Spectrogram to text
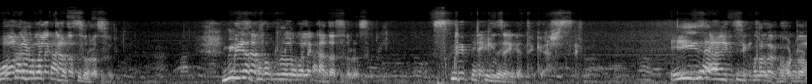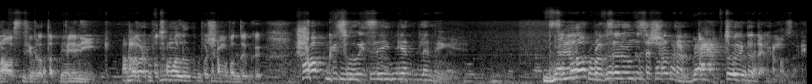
ওয়াকার বলে কাদা সরাসরি। মির্জা ফখরুল বলে কাদা সরাসরি। স্ক্রিপ্ট একই জায়গা থেকে আসছে। এই যে আইন শৃঙ্খলার ঘটনা, অস্থিরতা প্যানিক আবার প্রথম আলোর উপসম্পাদক সবকিছু হয়েছে ইন্ডিয়ান প্ল্যানিং এ। যেন প্রফেসর ইউনূসের সরকার ব্যর্থ এটা দেখানো যায়।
